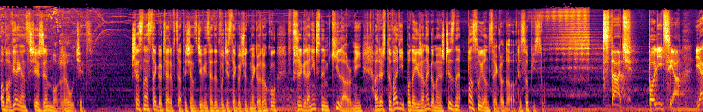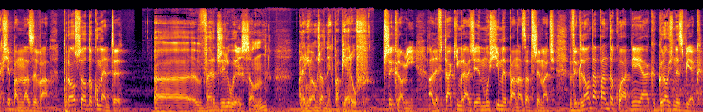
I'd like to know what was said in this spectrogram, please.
obawiając się, że może uciec. 16 czerwca 1927 roku w przygranicznym Killarney aresztowali podejrzanego mężczyznę pasującego do rysopisu. Stać! Policja! Jak się pan nazywa? Proszę o dokumenty. Eee, Virgil Wilson, ale nie mam żadnych papierów. Przykro mi, ale w takim razie musimy pana zatrzymać. Wygląda pan dokładnie jak groźny zbieg.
